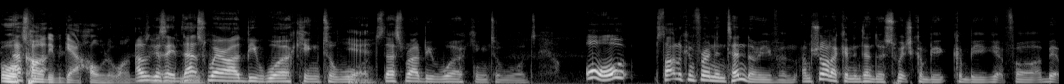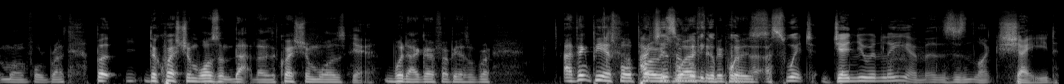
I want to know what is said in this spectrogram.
Or That's can't even get a hold of one. I was gonna yeah. say that's where I'd be working towards. That's where I'd be working towards, or start looking for a Nintendo. Even I'm sure like a Nintendo Switch can be can be get for a bit more affordable price. But the question wasn't that though. The question was, Yeah. would I go for a PS4 Pro? I think PS4 Pro Actually, is worth really it good point. because A- Switch, genuinely, and this isn't like shade,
